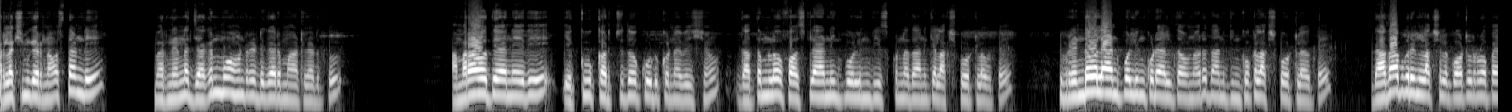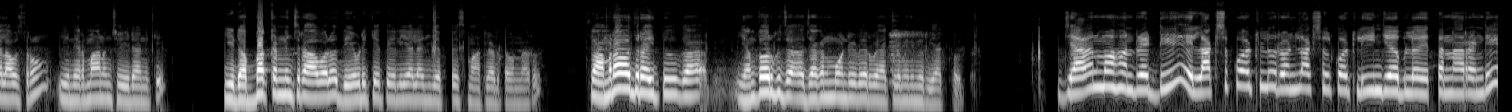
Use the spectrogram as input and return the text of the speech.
వరలక్ష్మి గారు నమస్తే అండి. మరి నిన్న జగన్మోహన్ రెడ్డి గారు మాట్లాడుతూ అమరావతి అనేది ఎక్కువ ఖర్చుతో కూడుకున్న విషయం. గతంలో ఫస్ట్ ల్యాండింగ్ పోలింగ్ తీసుకున్న దానికి లక్ష కోట్లు అవుతాయి. ఇప్పుడు రెండవ ల్యాండ్ పోలింగ్ కూడా వెళ్తా ఉన్నారు. దానికి ఇంకొక లక్ష కోట్లు అవుతాయి. దాదాపు రెండు లక్షల కోట్ల రూపాయలు అవసరం ఈ నిర్మాణం చేయడానికి. ఈ డబ్బు అక్కడి నుంచి రావాలో దేవుడికే తెలియాలి అని చెప్పేసి మాట్లాడుతూ ఉన్నారు. సో అమరావతి రైతుగా ఎంతవరకు జ జగన్మోహన్ రెడ్డి గారి వ్యాఖ్యల మీద మీరు రియాక్ట్ అవుతారు? జగన్మోహన్ రెడ్డి లక్ష కోట్లు రెండు లక్షల కోట్లు ఈయన జేబులో ఇస్తున్నారండి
